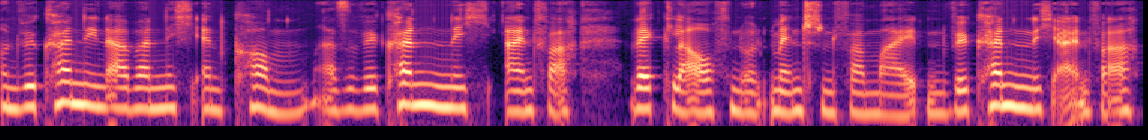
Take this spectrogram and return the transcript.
und wir können ihnen aber nicht entkommen. Also wir können nicht einfach weglaufen und Menschen vermeiden. Wir können nicht einfach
